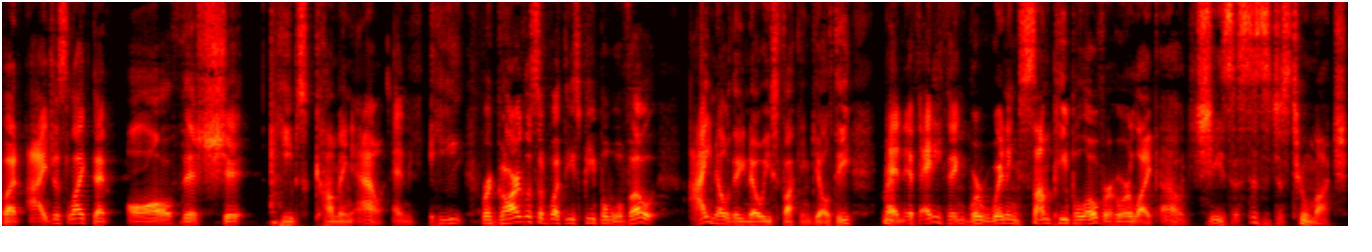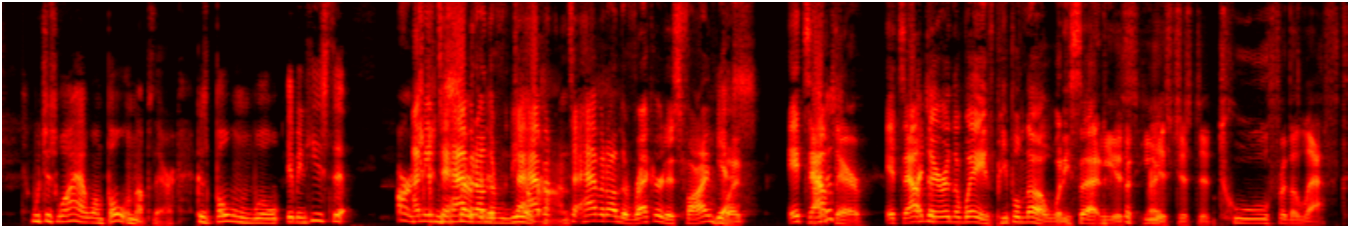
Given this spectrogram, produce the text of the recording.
But I just like that all this shit keeps coming out, and he, regardless of what these people will vote. I know they know he's fucking guilty. And if anything, we're winning some people over who are like, oh, Jesus, this is just too much. Which is why I want Bolton up there because Bolton will. I mean, he's the arch I mean, to have it on the conservative to have it, to have it on the record is fine, yes, but it's out just- there. It's out just- there in the wave. People know what he said. He is he is just a tool for the left,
